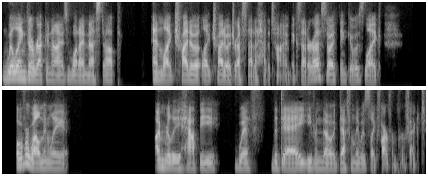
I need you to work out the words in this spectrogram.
willing to recognize what I messed up and like try to like try to address that ahead of time, etc. So I think it was like overwhelmingly, I'm really happy with the day, even though it definitely was like far from perfect.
